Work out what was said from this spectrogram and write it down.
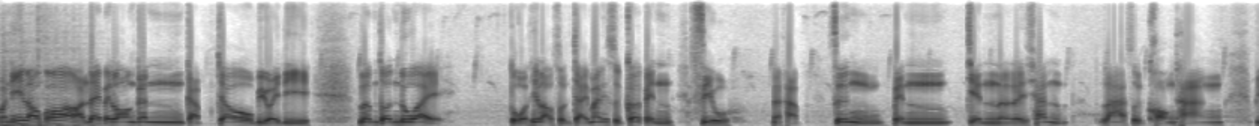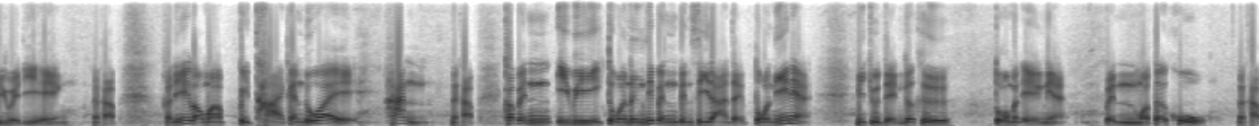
วันนี้เราก็ได้ไปลองกันกับเจ้า BYD เริ่มต้นด้วยตัวที่เราสนใจมากที่สุดก็เป็นซิลนะครับ ซึ่งเป็นเจเนอเรชันล่าสุดของทาง BYD เองนะครับ คราวนี้เรามาปิดท้ายกันด้วยฮั่นนะครับ ก็เป็น EV อีกตัวหนึ่งที่เป็นเป็นซีดาน แต่ตัวนี้เนี่ยมีจุดเด่นก็คือตัวมันเองเนี่ยเป็นมอเตอร์คู่นะครับ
